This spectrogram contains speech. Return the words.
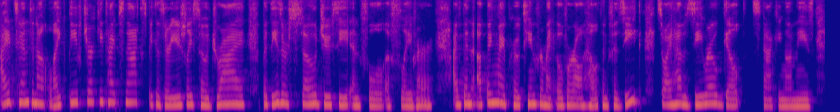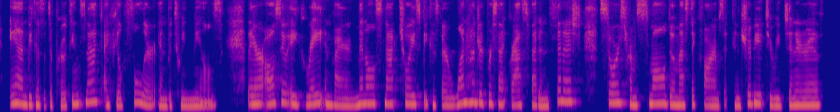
I tend to not like beef jerky type snacks because they're usually so dry, but these are so juicy and full of flavor. I've been upping my protein for my overall health and physique, so I have zero guilt snacking on these. And because it's a protein snack, I feel fuller in between meals. They are also a great environmental snack choice because they're 100% grass fed and finished, sourced from small domestic farms that contribute contribute to regenerative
